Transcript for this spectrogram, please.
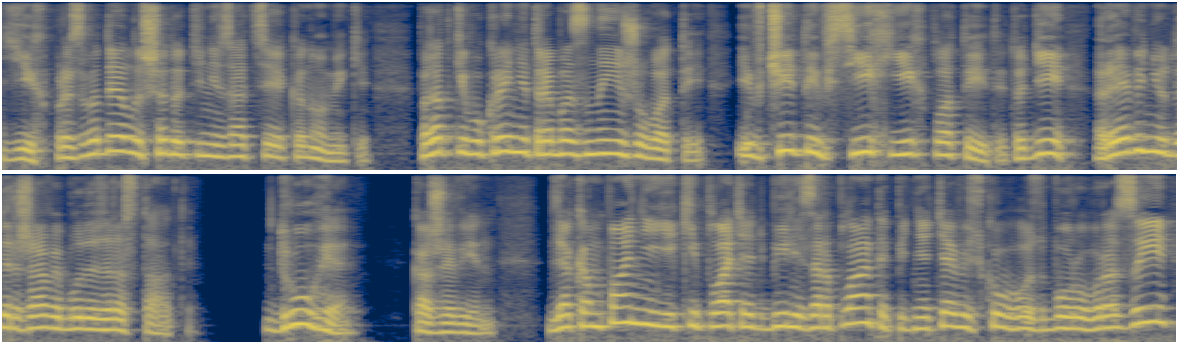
їх призведе лише до тінізації економіки. Податки в Україні треба знижувати і вчити всіх їх платити. Тоді ревеню держави буде зростати. Друге, каже він, для компаній, які платять білі зарплати, підняття військового збору в рази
